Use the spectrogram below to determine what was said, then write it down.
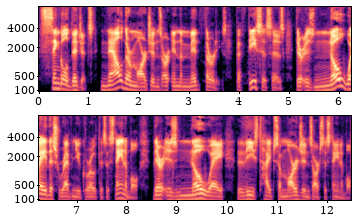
single digits. Now their margins are in the mid 30s. The thesis is there is no way this revenue growth is sustainable. There is no way these types of margins are sustainable.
